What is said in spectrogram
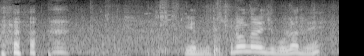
이게 출렁다리인지 몰랐네.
